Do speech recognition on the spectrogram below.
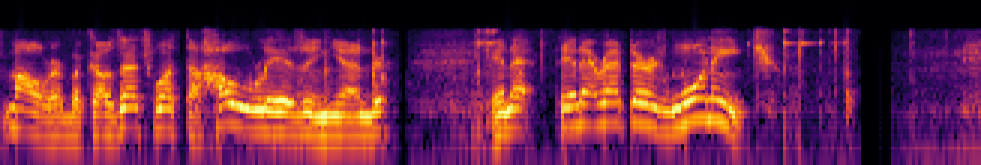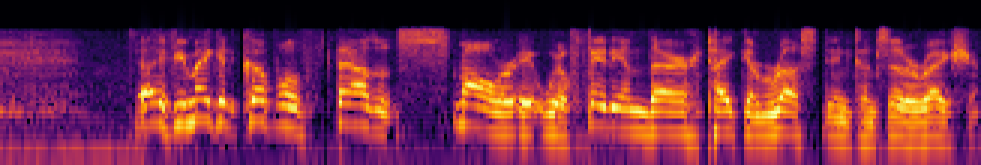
smaller because that's what the hole is in yonder. And that and that right there is one inch. Uh, if you make it a couple of thousand smaller, it will fit in there, taking rust in consideration.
